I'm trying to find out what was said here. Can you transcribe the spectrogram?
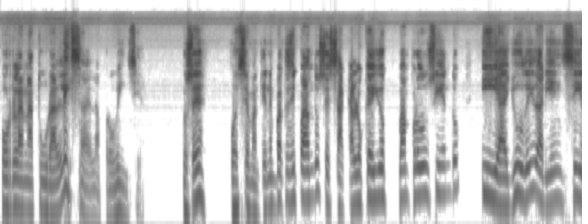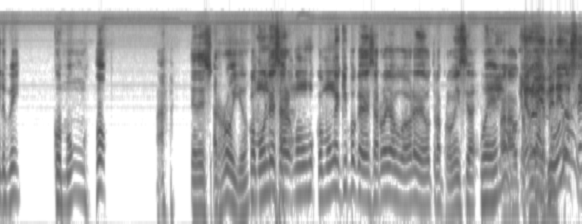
por la naturaleza de la provincia. Entonces, pues se mantienen participando, se saca lo que ellos van produciendo y ayuda y Darien sirve como un hub ah, de desarrollo. como un, desar- un- como un equipo que desarrolla jugadores de otra provincia Bueno, para otra que provincia. bienvenido sea,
